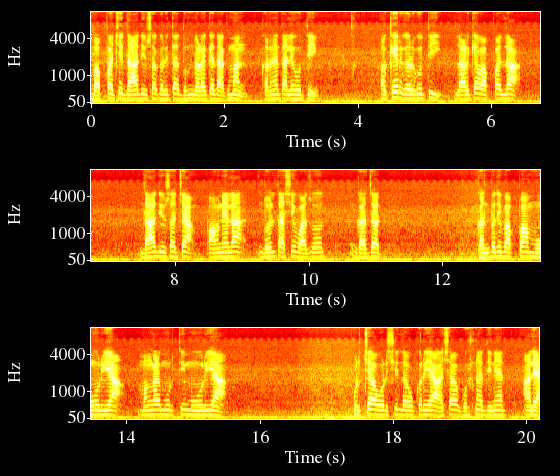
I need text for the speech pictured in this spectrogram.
बाप्पाचे दहा दिवसाकरिता धुमधडाक्यात आगमन करण्यात आले होते. अखेर घरगुती लाडक्या बाप्पाला दहा दिवसाच्या पाहुण्याला ढोलताशे वाजवत गाजत गणपती बाप्पा मोरया मंगळमूर्ती मोरया पुढच्या वर्षी लवकर या अशा घोषणा देण्यात आल्या.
